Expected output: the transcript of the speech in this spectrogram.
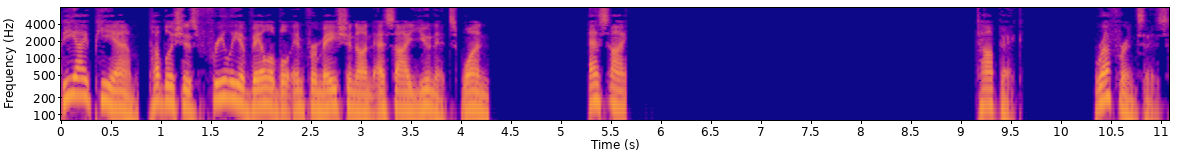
BIPM – publishes freely available information on SI units 1 SI topic References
